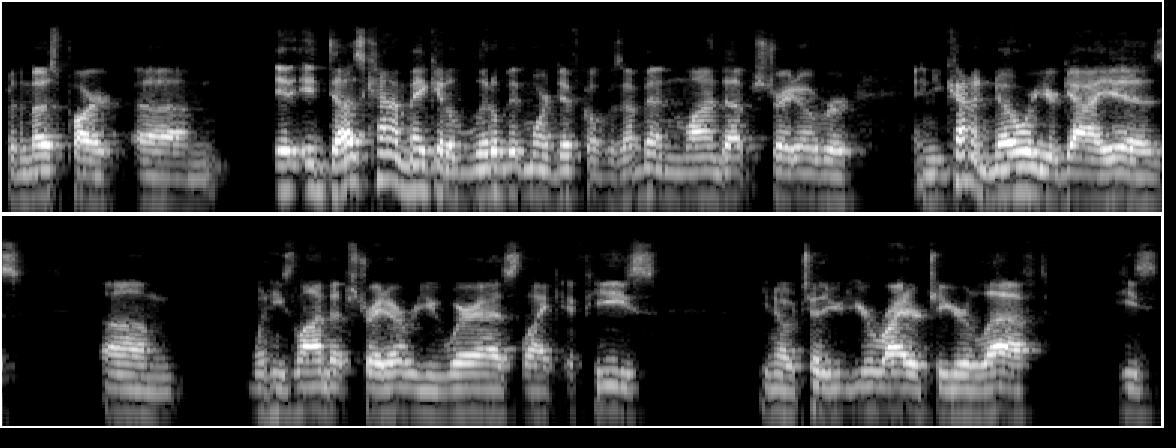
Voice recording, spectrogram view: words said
for the most part, um, it, it does kind of make it a little bit more difficult because I've been lined up straight over, and you kind of know where your guy is um, when he's lined up straight over you. Whereas, like if he's you know, to your right or to your left, he's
